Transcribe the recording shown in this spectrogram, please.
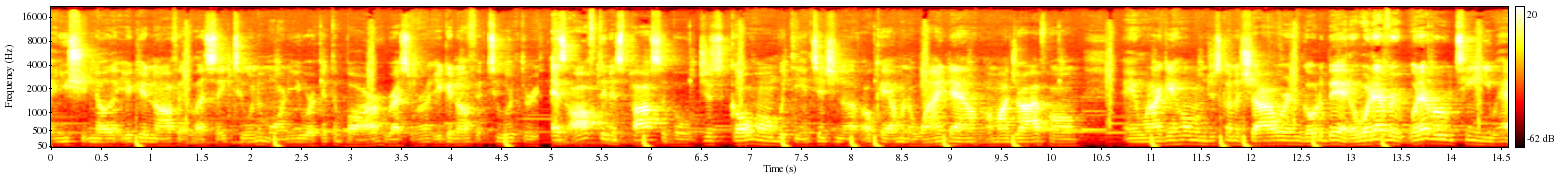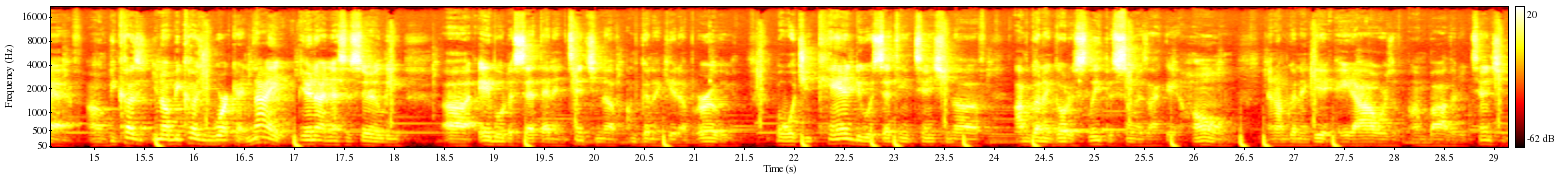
and you should know that you're getting off at let's say two in the morning. You work at the bar restaurant you're getting off at two or three. As often as possible just go home with the intention of okay i'm gonna wind down on my drive home and when i get home i'm just gonna shower and go to bed or whatever whatever routine you have. Um, because you know because you work at night you're not necessarily uh, able to set that intention of I'm gonna get up early. But what you can do is set the intention of I'm gonna go to sleep as soon as I get home and I'm gonna get eight hours of unbothered attention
